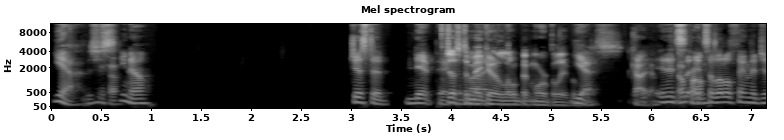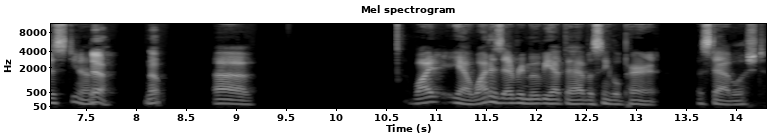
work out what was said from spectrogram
Yeah. It's just, Okay. you know, just a nitpick. just to of make it a little bit more believable. Yes. Got ya. And it's No it's a little thing that just, you know. Yeah. Nope. Uh why yeah, why does every movie have to have a single parent established?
